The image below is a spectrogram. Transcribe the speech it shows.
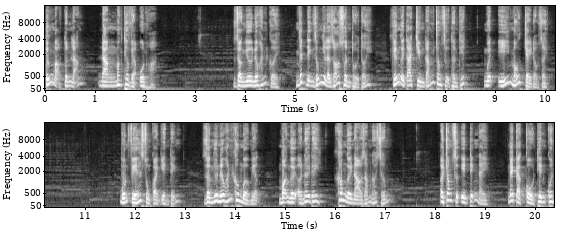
Tướng mạo tuấn lãng, Đang mang theo vẻ ôn hòa. Dường như nếu hắn cười, Nhất định giống như là gió xuân thổi tới, Khiến người ta chìm đắm trong sự thân thiết, Nguyện ý máu chảy đầu dây Bốn phía xung quanh yên tĩnh, Dường như nếu hắn không mở miệng Mọi người ở nơi đây, Không người nào dám nói sớm. Ở trong sự yên tĩnh này, Ngay cả cổ thiên quân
